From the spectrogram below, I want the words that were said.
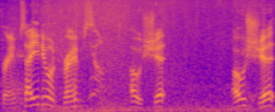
Frames. How you doing, Frames? Oh shit. Oh shit.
